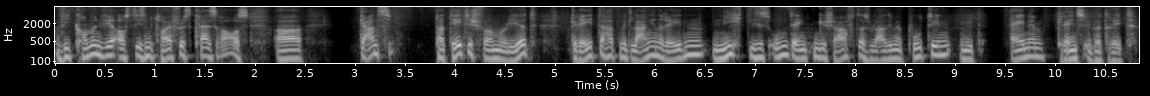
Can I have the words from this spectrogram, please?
wie kommen wir aus diesem Teufelskreis raus? Äh, ganz pathetisch formuliert, Greta hat mit langen Reden nicht dieses Umdenken geschafft, das Wladimir Putin mit einem Grenzübertritt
